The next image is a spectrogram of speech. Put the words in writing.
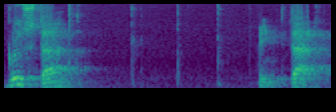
gusta pintar.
